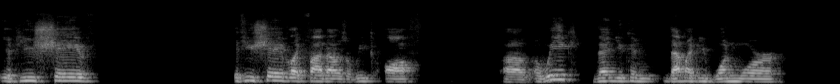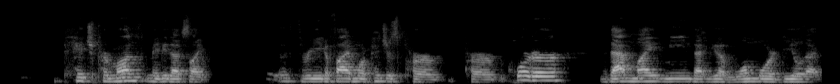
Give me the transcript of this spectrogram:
if you shave, if you shave like five hours a week off uh, a week, then you can, that might be one more pitch per month. Maybe that's like three to five more pitches per, per quarter that might mean that you have one more deal that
